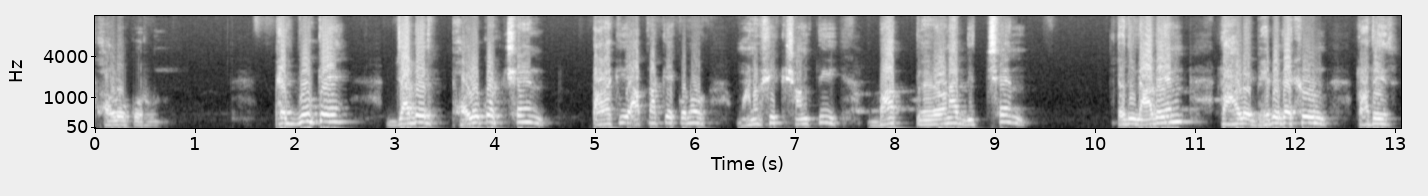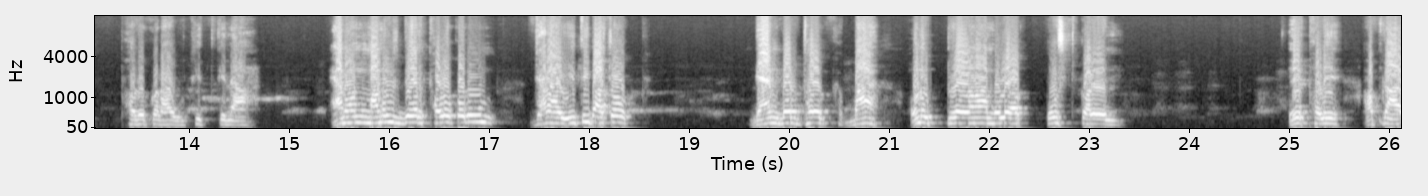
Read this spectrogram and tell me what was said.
ফলো করুন। ফেসবুকে যাদের ফলো করছেন, তারা কি আপনাকে কোনো মানসিক শান্তি বা প্রেরণা দিচ্ছেন? যদি না দেন, তাহলে ভেবে দেখুন তাদের ফলো করা উচিত কিনা। এমন মানুষদের ফলো করুন যারা ইতিবাচক, জ্ঞানবর্ধক বা অনুপ্রেরণামূলক পোস্ট করেন। এর ফলে আপনার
